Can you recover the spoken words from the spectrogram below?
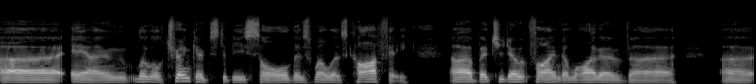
uh, and little trinkets to be sold as well as coffee. Uh, but you don't find a lot of uh, uh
